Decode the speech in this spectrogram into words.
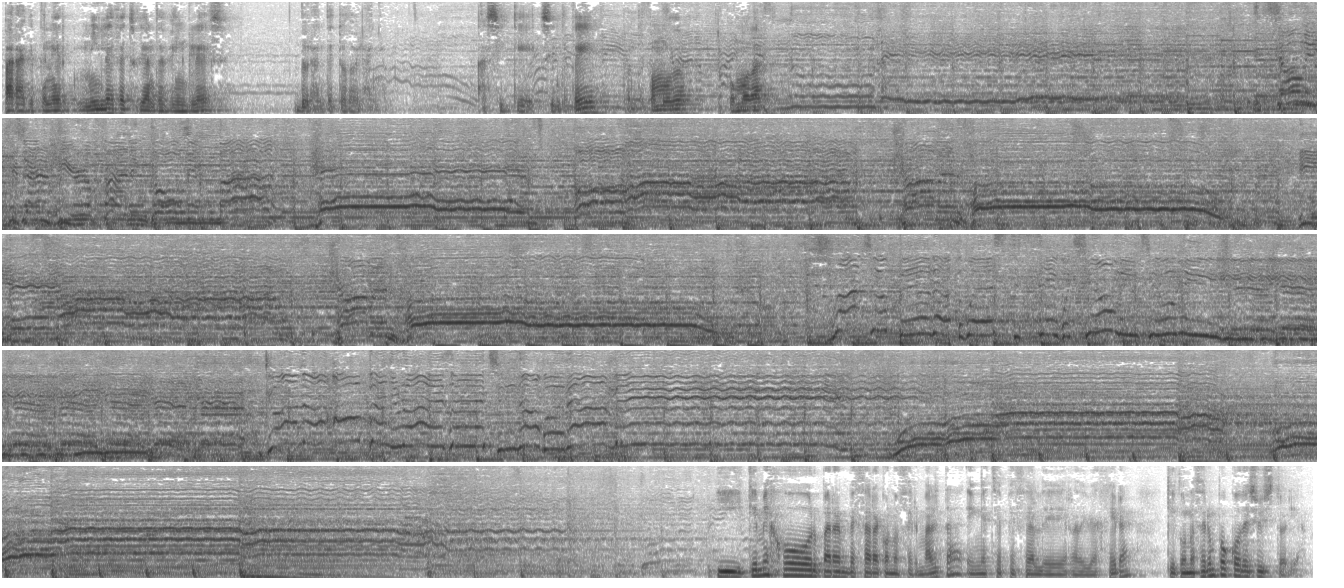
para que tener miles de estudiantes de inglés durante todo el año. Así que siéntate, ponte cómodo, cómoda. Mejor para empezar a conocer Malta en este especial de Radio Viajera que conocer un poco de su historia.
